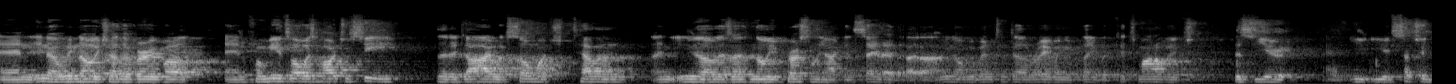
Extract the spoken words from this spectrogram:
and you know, we know each other very well. And for me, it's always hard to see that a guy with so much talent, and you know, as I know you personally, I can say that. Uh, uh you know, we went to Delray when you played with Kecmanovic this year. And you, are such an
